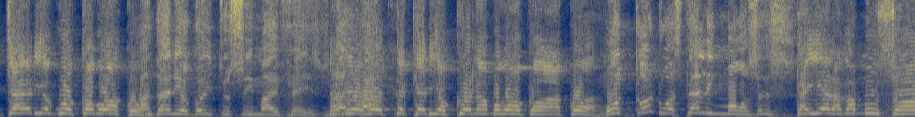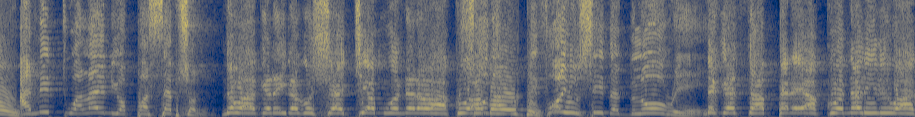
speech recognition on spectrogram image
njeherie guoko gwakwa And then you're going to see my face. na nĩ ũgwĩtĩkĩrio kuona mũgongo wakwa What God was telling Moses, ngai eraga musa ũũ I need to align your perception. nĩ wagĩrĩire gũcenjia muonere waku wa maũndũ before you see the glory, nĩgetha mbere ya kuona riri wa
